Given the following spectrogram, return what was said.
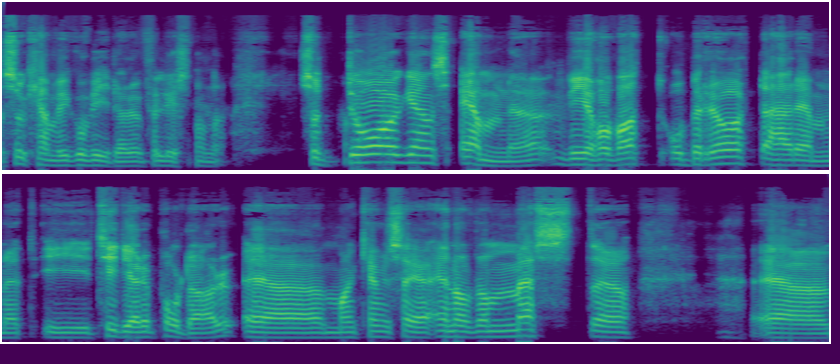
Så kan vi gå vidare för lyssnarna. Så dagens ämne, vi har varit och berört det här ämnet i tidigare poddar. Man kan väl säga en av de mest Eh,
